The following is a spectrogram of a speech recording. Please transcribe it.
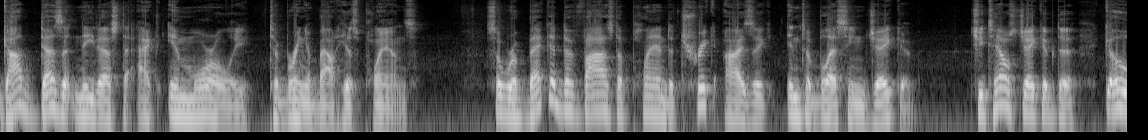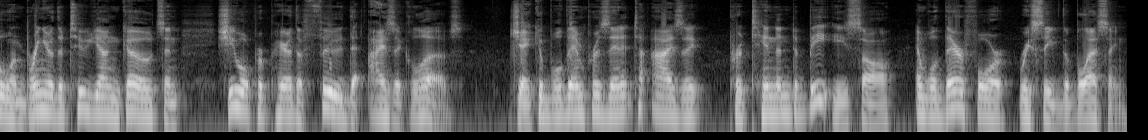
God doesn't need us to act immorally to bring about his plans. So Rebekah devised a plan to trick Isaac into blessing Jacob. She tells Jacob to go and bring her the two young goats, and she will prepare the food that Isaac loves. Jacob will then present it to Isaac, pretending to be Esau, and will therefore receive the blessing.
